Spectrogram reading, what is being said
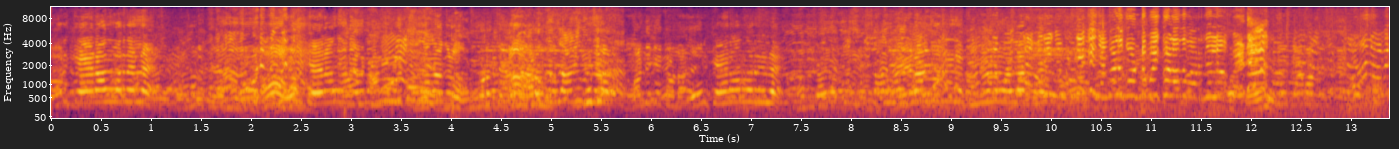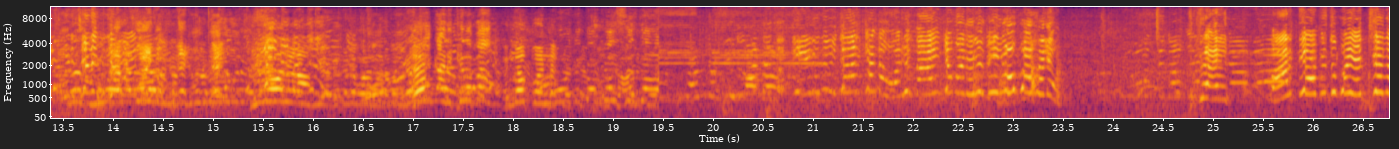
ഒരു കേറാന്ന് പറഞ്ഞല്ലേ ആ, ഒരു കേറാന്ന് പറഞ്ഞല്ലേ? വണ്ടി കയറ്റോണ്ടാ? ഒരു കേറാന്ന് പറഞ്ഞല്ലേ കേറാന്ന് പറഞ്ഞില്ലേ? പിന്നെ ഒരു വല്ല- ഞങ്ങൾ കൊണ്ടുപോയിക്കോളാന്ന് പറഞ്ഞല്ലോ വിട്. ഞാൻ അവരെ പിടിച്ചെടുക്കാം. പിന്നെ വല്ലടാ? ഏ? എന്താ പെണ്ണ്. പാർട്ടി ഓഫീസിൽ പോയി എക്സാം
